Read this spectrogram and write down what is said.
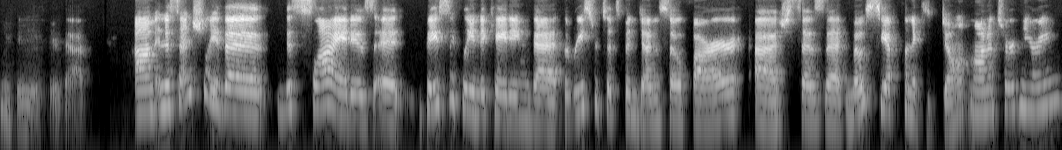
We can move through that. Um, and essentially, the this slide is uh, basically indicating that the research that's been done so far uh, says that most CF clinics don't monitor hearing.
